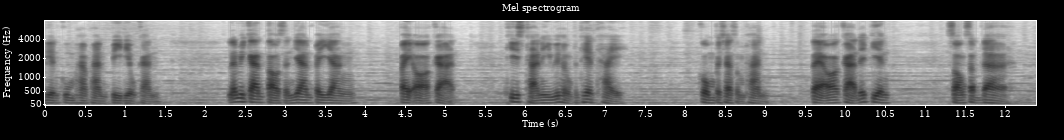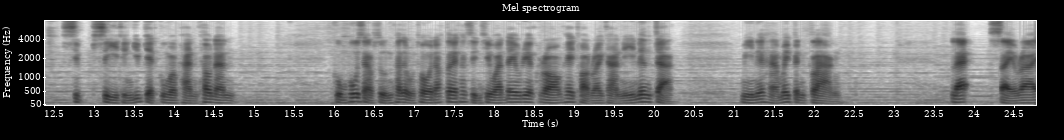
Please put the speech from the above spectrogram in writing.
เดือนกุมภาพันธ์ปีเดียวกัน และมีการต่อสัญญาณไปยังไปออกอากาศที่สถานีวิทยุแห่งประเทศไทย กรมประชาสัมพันธ์ แต่ออกอากาศได้เพียง 2 สัปดาห์ 14-27 กุมภาพันธ์เท่านั้น กลุ่มผู้สนับสนุนพันตำรวจโทดรทักษิณชีวัตรได้เรียกร้องให้ถอดรายการนี้เนื่องจากมีเนื้อหาไม่เป็นกลาง และ ใส่ร้าย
